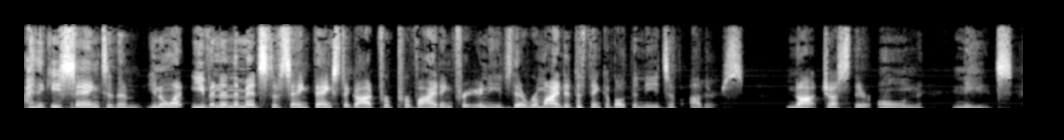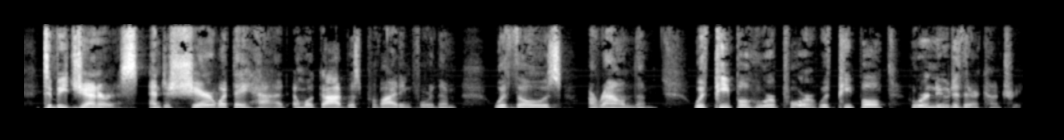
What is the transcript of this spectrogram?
I think he's saying to them, you know what? Even in the midst of saying thanks to God for providing for your needs, they're reminded to think about the needs of others, not just their own needs. To be generous and to share what they had and what God was providing for them with those around them, with people who are poor, with people who are new to their country,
